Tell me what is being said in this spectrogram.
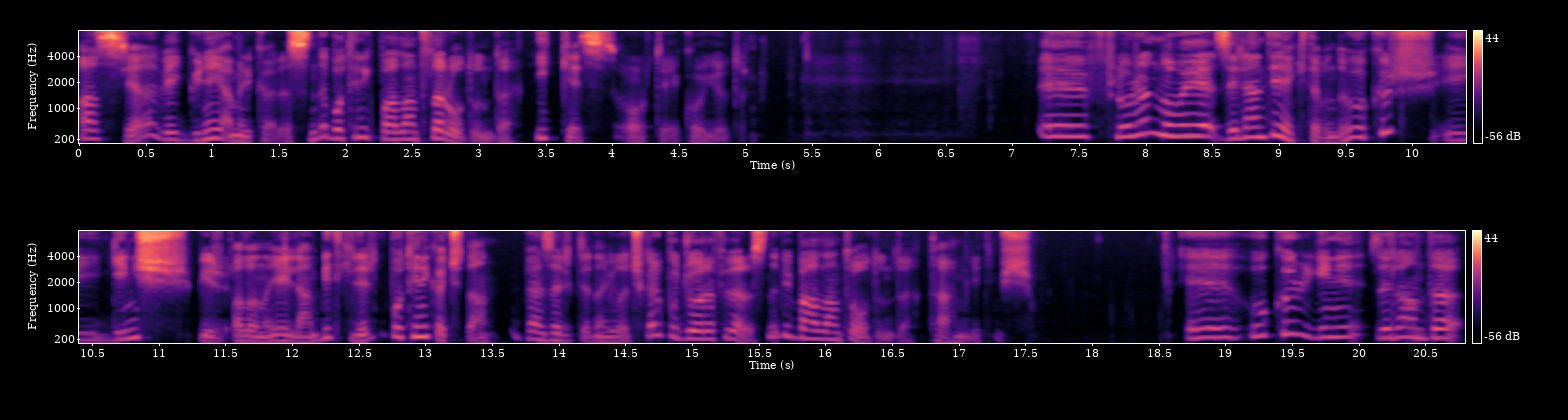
Asya ve Güney Amerika arasında botanik bağlantılar olduğunu da ilk kez ortaya koyuyordu. E, Flora Novaya Zelandia kitabında Hooker e, geniş bir alana yayılan bitkilerin botanik açıdan benzerliklerden yola çıkarak bu coğrafyalar arasında bir bağlantı olduğunu da tahmin etmiş. E, Hooker Yeni Zelanda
